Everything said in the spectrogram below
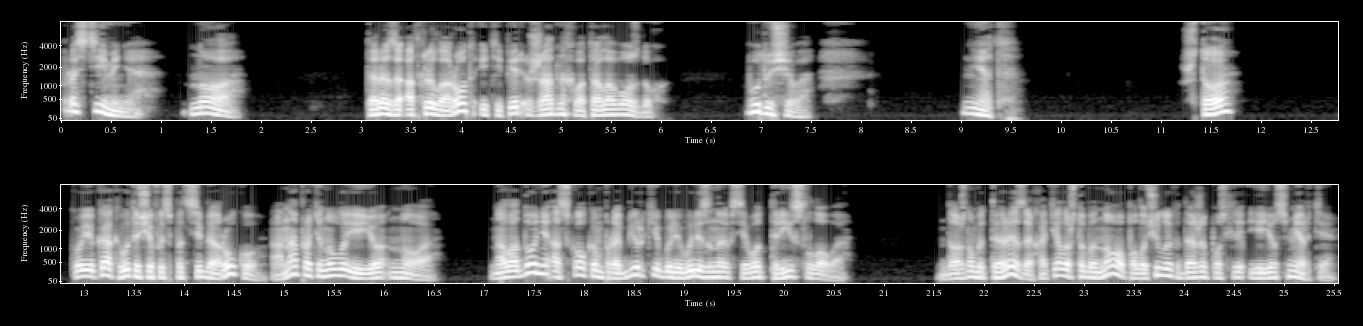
Прости меня, но... Тереза открыла рот и теперь жадно хватала воздух. Будущего? Нет. Что? Кое-как вытащив из-под себя руку, она протянула ее Ноа. На ладони осколком пробирки были вырезаны всего три слова. Должно быть, Тереза хотела, чтобы Ноа получил их даже после ее смерти.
